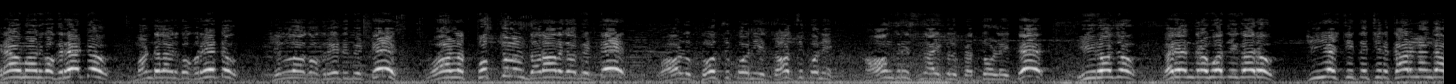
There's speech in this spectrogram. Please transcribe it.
గ్రామానికి ఒక రేటు మండలానికి ఒక రేటు జిల్లాకు ఒక రేటు పెట్టి వాళ్ళ తొత్తులను దరాలుగా పెట్టి వాళ్ళు దోచుకొని దాచుకొని కాంగ్రెస్ నాయకులు పెద్దోళ్ళైతే ఈ రోజు నరేంద్ర మోదీ గారు జీఎస్టీ తెచ్చిన కారణంగా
